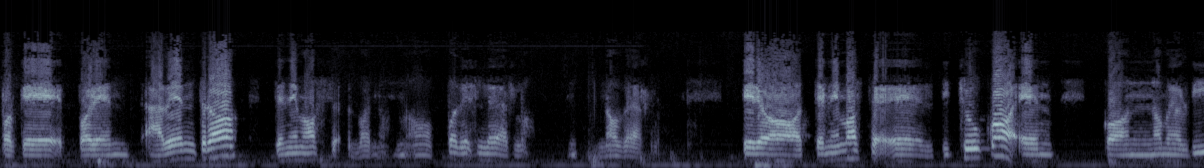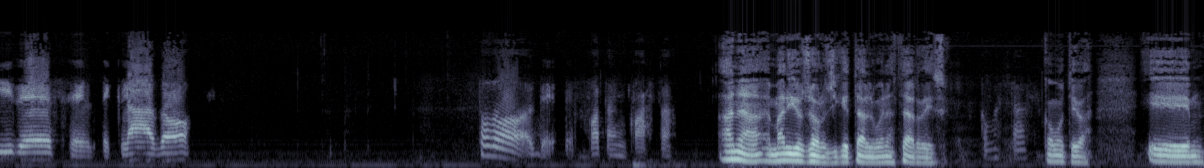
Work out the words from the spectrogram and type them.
Porque por adentro tenemos, bueno, no puedes leerlo, no verlo, pero tenemos el pichuco en con No me olvides, el teclado, todo de, foto en casa. Ana, Mario Giorgi, ¿qué tal? Buenas tardes. ¿Cómo estás? ¿Cómo te va? Eh,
